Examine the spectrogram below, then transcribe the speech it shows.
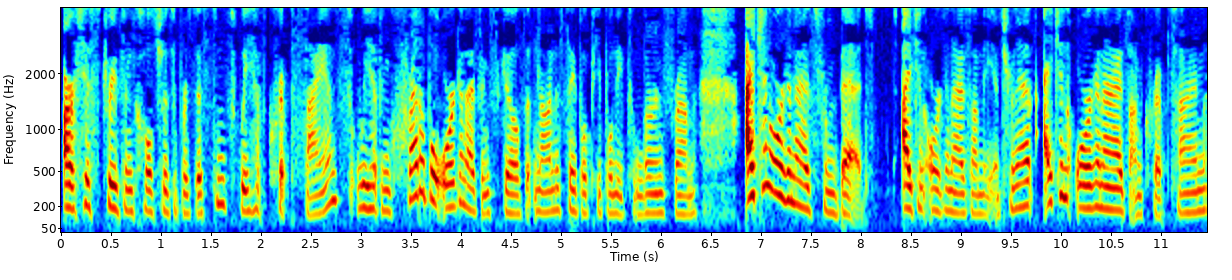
our histories and cultures of resistance. We have CRIP science. We have incredible organizing skills that non-disabled people need to learn from. I can organize from bed. I can organize on the internet. I can organize on Crip Time.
